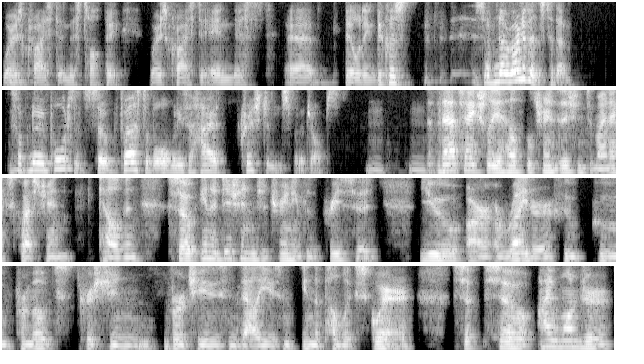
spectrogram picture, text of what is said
Where is Christ in this topic? Where is Christ in this uh, building?" Because it's of no relevance to them. It's of no importance. So, first of all, we need to hire Christians for the jobs. Mm-hmm. That's actually a helpful transition to my next question, Calvin. So, in addition to training for the priesthood, you are a writer who, who promotes Christian virtues and values in, in the public square. So, so, I wonder,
